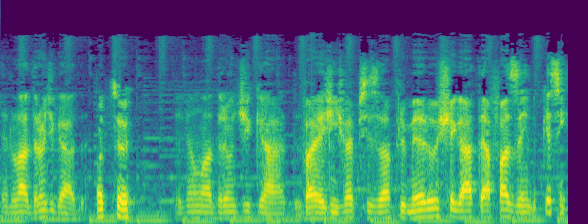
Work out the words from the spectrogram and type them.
Ele é ladrão de gado. Pode ser. Ele é um ladrão de gado. Vai, a gente vai precisar primeiro chegar até a fazenda. Porque assim,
